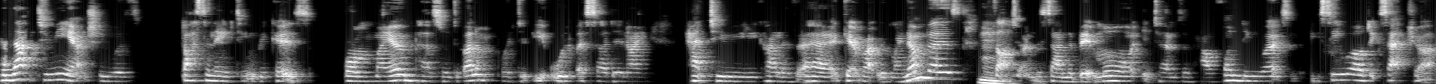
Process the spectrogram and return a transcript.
and that to me actually was fascinating because from my own personal development point of view, all of a sudden I had to kind of uh, get right with my numbers, mm. start to understand a bit more in terms of how funding works in the VC world, etc.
